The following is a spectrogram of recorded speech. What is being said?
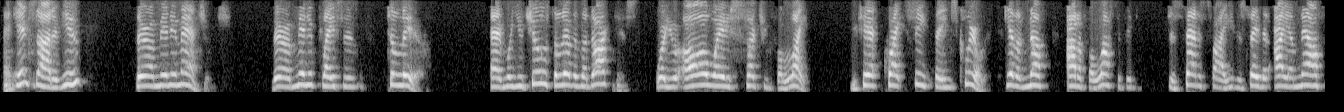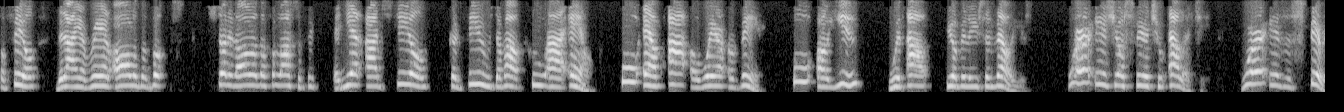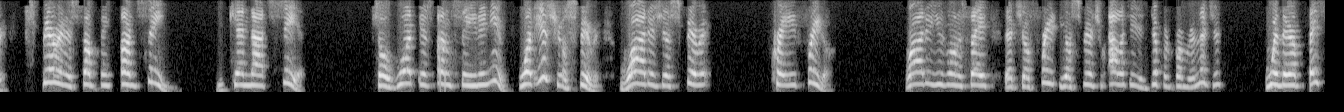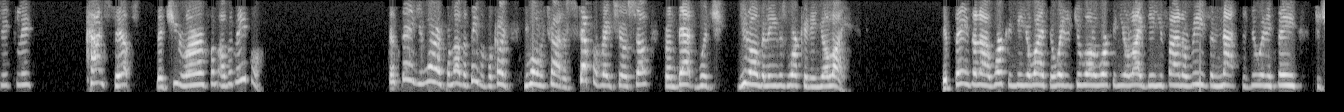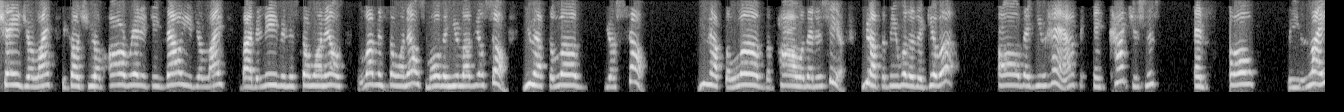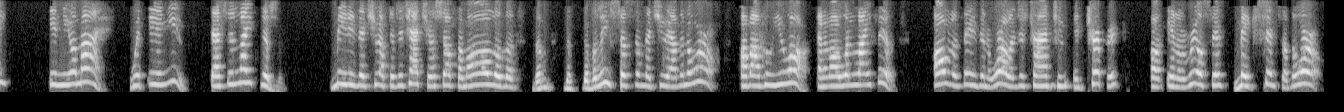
And inside of you, there are many mansions. There are many places to live. And when you choose to live in the darkness, where you're always searching for light, you can't quite see things clearly. Get enough out of philosophy to satisfy you to say that I am now fulfilled, that I have read all of the books, studied all of the philosophy, and yet I'm still confused about who I am. Who am I aware of being? Who are you without your beliefs and values? Where is your spirituality? Where is the spirit? Spirit is something unseen. You cannot see it. So what is unseen in you? What is your spirit? Why does your spirit crave freedom? Why do you want to say that your free, your spirituality is different from religion when they're basically concepts that you learn from other people? The things you learn from other people because you want to try to separate yourself from that which you don't believe is working in your life. If things are not working in your life the way that you want to work in your life, then you find a reason not to do anything to change your life because you have already devalued your life by believing in someone else, loving someone else more than you love yourself. You have to love yourself. You have to love the power that is here. You have to be willing to give up all that you have in consciousness and follow the light in your mind, within you. That's enlightenism, meaning that you have to detach yourself from all of the, the, the, the belief system that you have in the world about who you are and about what life is. All of the things in the world are just trying to interpret, uh, in a real sense, make sense of the world.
